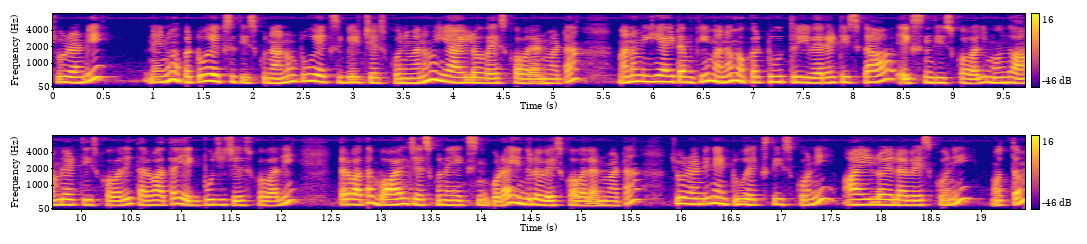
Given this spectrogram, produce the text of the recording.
చూడండి నేను ఒక టూ ఎగ్స్ తీసుకున్నాను. టూ ఎగ్స్ బీట్ చేసుకొని మనం ఈ ఆయిల్లో వేసుకోవాలన్నమాట. మనం ఈ ఐటెంకి మనం ఒక టూ త్రీ వెరైటీస్గా ఎగ్స్ని తీసుకోవాలి. ముందు ఆమ్లెట్ తీసుకోవాలి. తర్వాత ఎగ్ బూజీ చేసుకోవాలి. తర్వాత బాయిల్ చేసుకున్న ఎగ్స్ని కూడా ఇందులో వేసుకోవాలన్నమాట. చూడండి నేను టూ ఎగ్స్ తీసుకొని ఆయిల్లో ఇలా వేసుకొని మొత్తం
